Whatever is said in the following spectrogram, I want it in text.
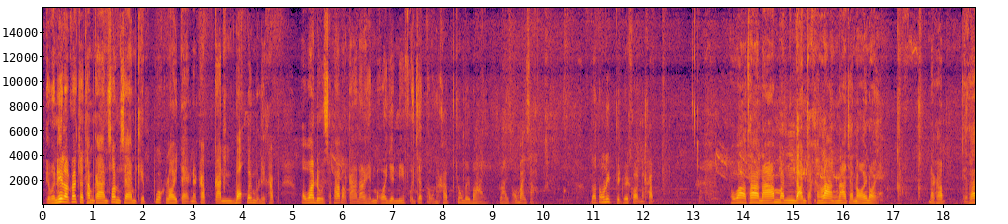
เดี๋ยววันนี้เราก็จะทำการซ่อมแซมเก็บพวกรอยแตกนะครับ กันบล็อกไว้หมดเลยครับ เพราะว่าดูสภาพอากาศแล้วเห็นบอกว่าเย็นนี้ฝนจะตกนะครับ ช่วงบ่ายๆบ่ายสองบ่ายสามเราต้องรีบปิดไว้ก่อนนะครับ เพราะว่าถ้าน้ำมันดันจากข้างล่างน่าจะน้อยหน่อยนะครับ แต่ถ้า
